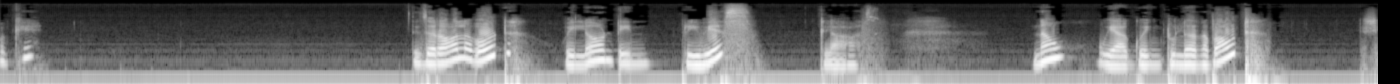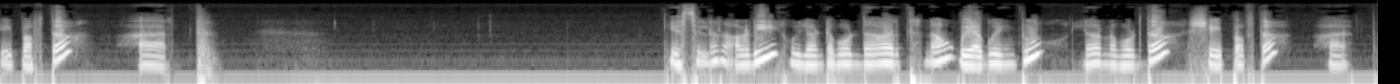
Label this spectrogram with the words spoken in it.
Okay. These are all about we learnt in previous class. Now we are going to learn about shape of the earth. Yes children already we learnt about the earth. Now we are going to learn about the shape of the earth.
